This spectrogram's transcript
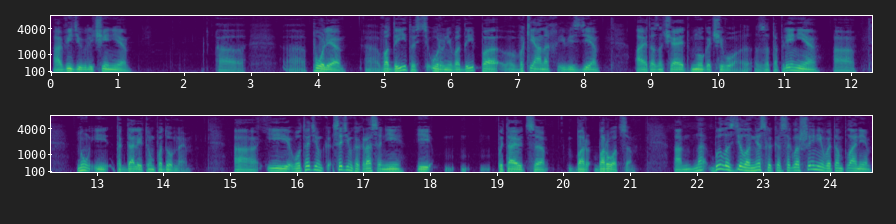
в виде увеличения поля Э, воды, то есть уровня воды по, в океанах и везде, а это означает много чего, затопление, а, ну и так далее и тому подобное. А, и вот этим, с этим как раз они и пытаются бор, бороться. А, на, было сделано несколько соглашений в этом плане,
